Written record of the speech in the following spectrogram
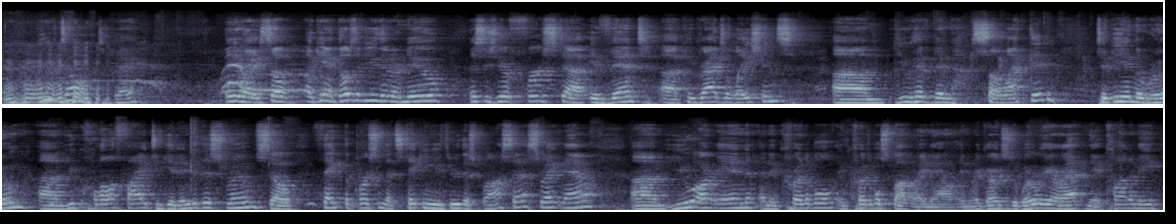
You don't, okay? Anyway, so again, those of you that are new, this is your first uh, event. Uh, congratulations. Um, you have been selected to be in the room. Um, you qualified to get into this room. So thank the person that's taking you through this process right now. Um, you are in an incredible, incredible spot right now in regards to where we are at in the economy,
